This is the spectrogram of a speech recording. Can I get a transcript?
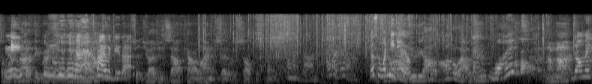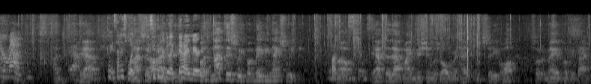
So Me. about it, DeGregor? Will you come out? I would do that. The judge in South Carolina said it was self-defense. Oh, my god. Oh my god. Oh, so what'd he All right, oh, do? Judy, I'll, I'll go out with you. What? I'm not. Don't make her mad. I, yeah. Wait, is that his So wife? said, Is he gonna be like, Judy, and I married But not this week, but maybe next week. Well, after that, my mission was over in Head, in City Hall, so the mayor put me back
